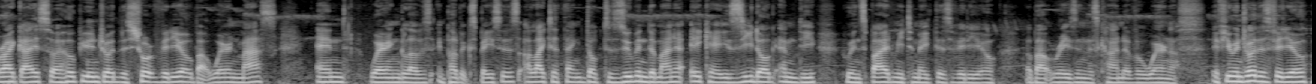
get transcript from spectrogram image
Alright guys, so I hope you enjoyed this short video about wearing masks and wearing gloves in public spaces. I'd like to thank Dr. Zubin Damania, aka ZDog MD, who inspired me to make this video about raising this kind of awareness. If you enjoyed this video,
